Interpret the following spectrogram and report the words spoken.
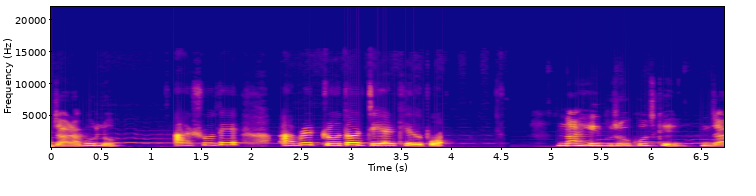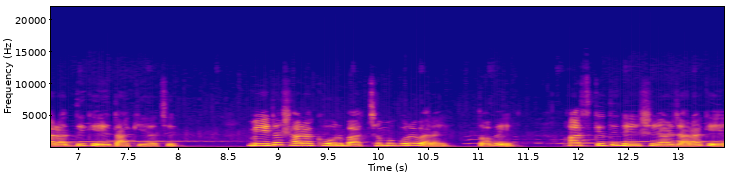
যারা বলল আসলে আমরা ট্রুথ অর ডেয়ার খেলব। নাহিদ ভ্রুকুচকে যারার দিকে তাকিয়ে আছে। মেয়েটা সারাক্ষণ বাচ্চামো করে বেড়ায় তবে আজকের দিনে সে আর যারাকে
